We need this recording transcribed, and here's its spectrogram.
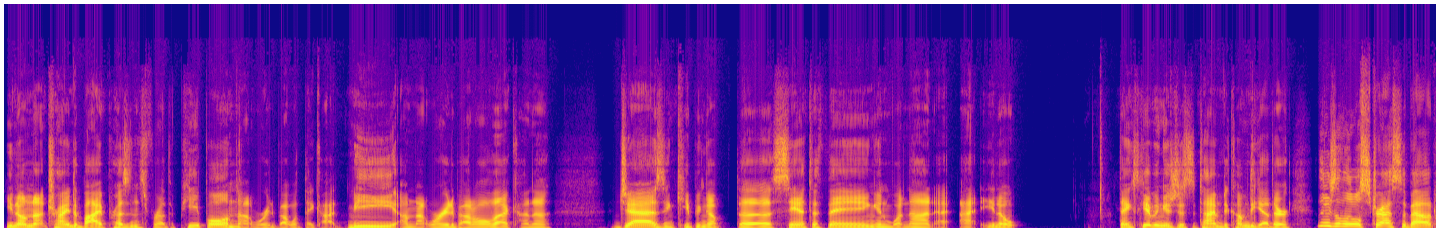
you know I'm not trying to buy presents for other people. I'm not worried about what they got me. I'm not worried about all that kind of jazz and keeping up the Santa thing and whatnot. I, I, you know, Thanksgiving is just a time to come together. There's a little stress about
